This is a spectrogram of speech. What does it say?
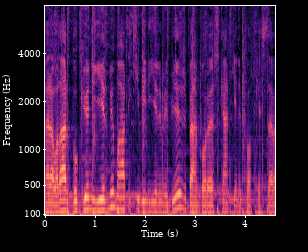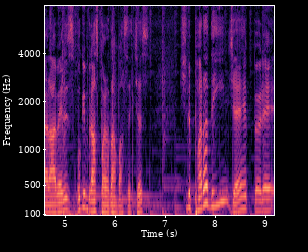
Merhabalar. Bugün 20 Mart 2021. Ben Bora Özkent. Yeni podcast'te beraberiz. Bugün biraz paradan bahsedeceğiz. Şimdi para deyince hep böyle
